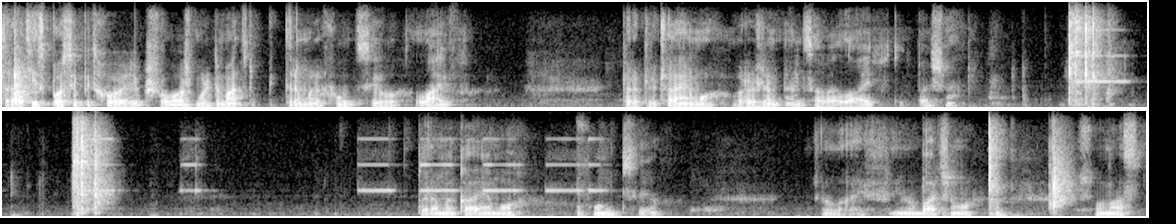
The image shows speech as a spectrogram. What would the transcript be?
Третій спосіб підходить, якщо ваш мультиметр підтримує функцію Live. Переключаємо в режим NCV Live, тут пише. Перемикаємо функцію чи Live. І ми бачимо, що у нас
